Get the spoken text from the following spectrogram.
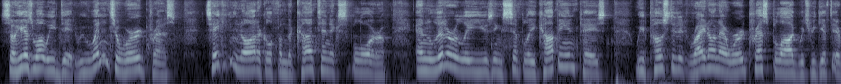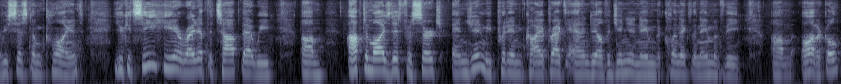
So here's what we did. We went into WordPress, taking an article from the Content Explorer and literally using simply copy and paste, we posted it right on our WordPress blog, which we give to every system client. You could see here right at the top that we um, optimized it for search engine. We put in chiropractor Annandale, Virginia, the name of the clinic, the name of the um, article.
